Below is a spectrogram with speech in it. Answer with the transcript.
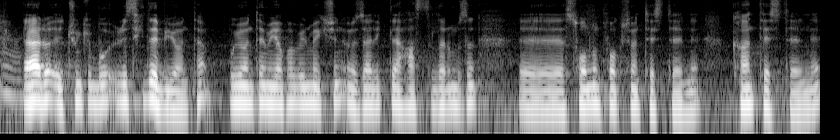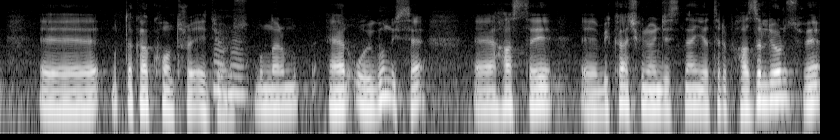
Evet. Eğer e, çünkü bu riskli de bir yöntem. Bu yöntemi yapabilmek için özellikle hastalarımızın e, solunum fonksiyon testlerini, kan testlerini e, mutlaka kontrol ediyoruz. Mut- eğer uygun ise e, hastayı e, birkaç gün öncesinden yatırıp hazırlıyoruz ve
